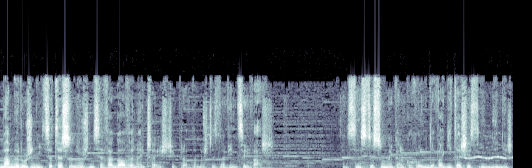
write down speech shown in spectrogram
mamy różnice, też różnice wagowe najczęściej, prawda? Mężczyzna więcej waży. Więc ten stosunek alkoholu do wagi też jest inny niż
